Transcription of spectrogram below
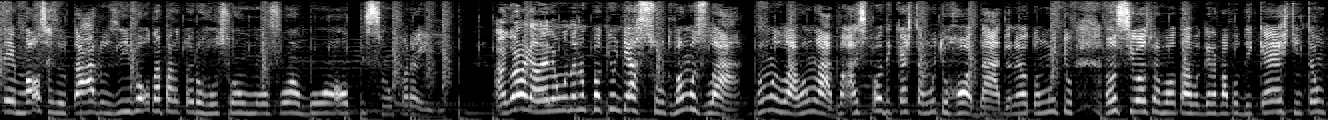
ter maus resultados e voltar para Toro Rosso foi, um, foi uma boa opção para ele. Agora, galera, mudando um pouquinho de assunto, vamos lá, vamos lá, vamos lá. Esse podcast tá muito rodado, né? Eu tô muito ansioso para voltar a gravar podcast, então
